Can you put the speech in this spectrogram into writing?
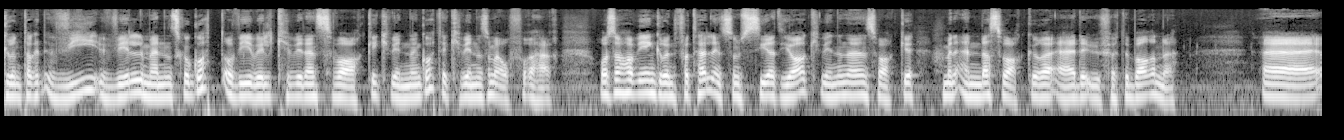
grunntak at vi vil mennesker godt, og vi vil den svake kvinnen godt. Det er kvinnen som er offeret her. Og så har vi en grunnfortelling som sier at ja, kvinnen er den svake, men enda svakere er det ufødte barnet. Eh,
